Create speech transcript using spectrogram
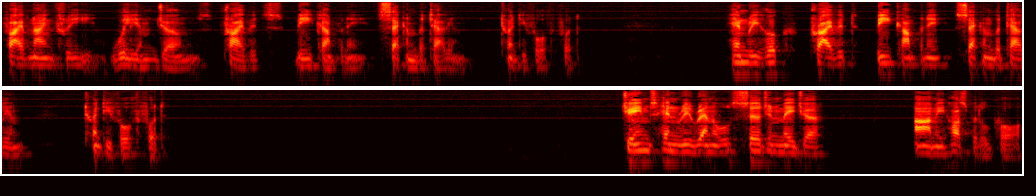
five nine three William Jones, Privates, B Company, Second Battalion, Twenty Fourth Foot. Henry Hook, Private, B Company, 2nd Battalion, 24th Foot. James Henry Reynolds, Surgeon Major, Army Hospital Corps.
